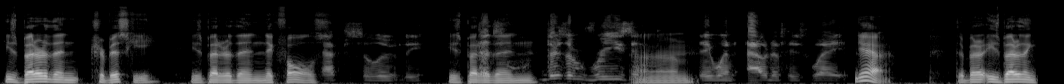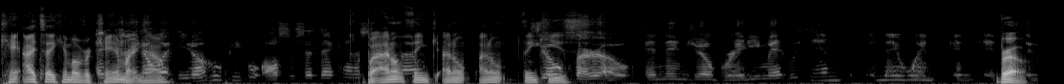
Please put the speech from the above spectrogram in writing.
He's better than Trubisky. He's better than Nick Foles. absolutely. He's better That's- than There's a reason um. they went out of his way. Yeah, they're better. He's better than Cam. I take him over Cam and right you know now. What? You know who people also said that kind of stuff But I don't about? think I don't I don't think Joe he's Burrow, and then Joe Brady met with him, and they went and, and, Bro. and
